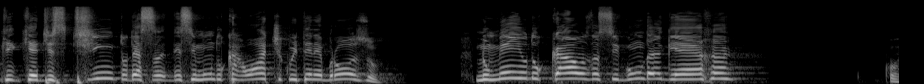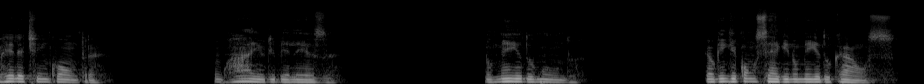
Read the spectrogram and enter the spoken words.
que, que é distinto dessa, desse mundo caótico e tenebroso. No meio do caos da Segunda Guerra, Correia te encontra um raio de beleza no meio do mundo. É alguém que consegue, no meio do caos,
